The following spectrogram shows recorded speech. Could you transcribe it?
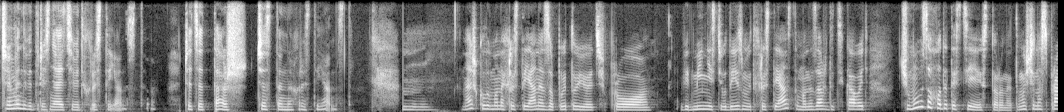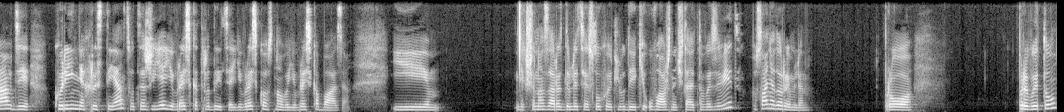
Чим він відрізняється від християнства? Чи це теж частина християнства? Знаєш, коли мене християни запитують про відмінність іудаїзму від християнства, мене завжди цікавить, чому ви заходите з цієї сторони? Тому що насправді коріння християнства це ж є єврейська традиція, єврейська основа, єврейська база. І якщо нас зараз дивляться і слухають люди, які уважно читають новий завіт, послання до римлян про привиту,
